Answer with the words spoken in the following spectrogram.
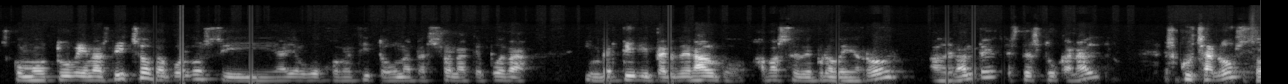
Es como tú bien has dicho, ¿de acuerdo? Si hay algún jovencito o una persona que pueda invertir y perder algo a base de prueba y error, adelante, este es tu canal, escúchanos.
